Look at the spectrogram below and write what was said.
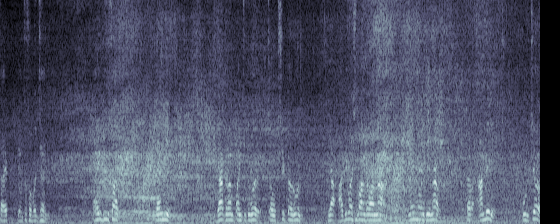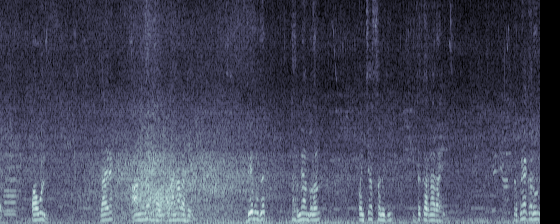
साहेब यांच्यासोबत झाली. काही दिवसात त्यांनी या ग्रामपंचायतीवर चौकशी करून या आदिवासी बांधवांना नाही न्याय देणार तर आम्ही पुढचं पाऊल डायरेक्ट आंदोलन राहणार आहे. बेमुदत धरणे आंदोलन पंचायत समिती इथं करणार आहे. कृपया करून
